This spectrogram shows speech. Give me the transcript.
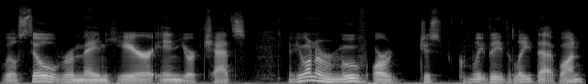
will still remain here in your chats. If you want to remove or just completely delete that one,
